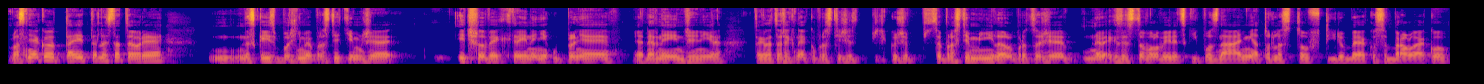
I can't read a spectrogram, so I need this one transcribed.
vlastně jako tady tato teorie, dneska ji zboříme prostě tím, že i člověk, který není úplně jaderný inženýr, tak na to řekne jako prostě, že, jako, že se prostě mýlil, protože neexistovalo vědecké poznání a tohle to v té době jako se bralo jako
